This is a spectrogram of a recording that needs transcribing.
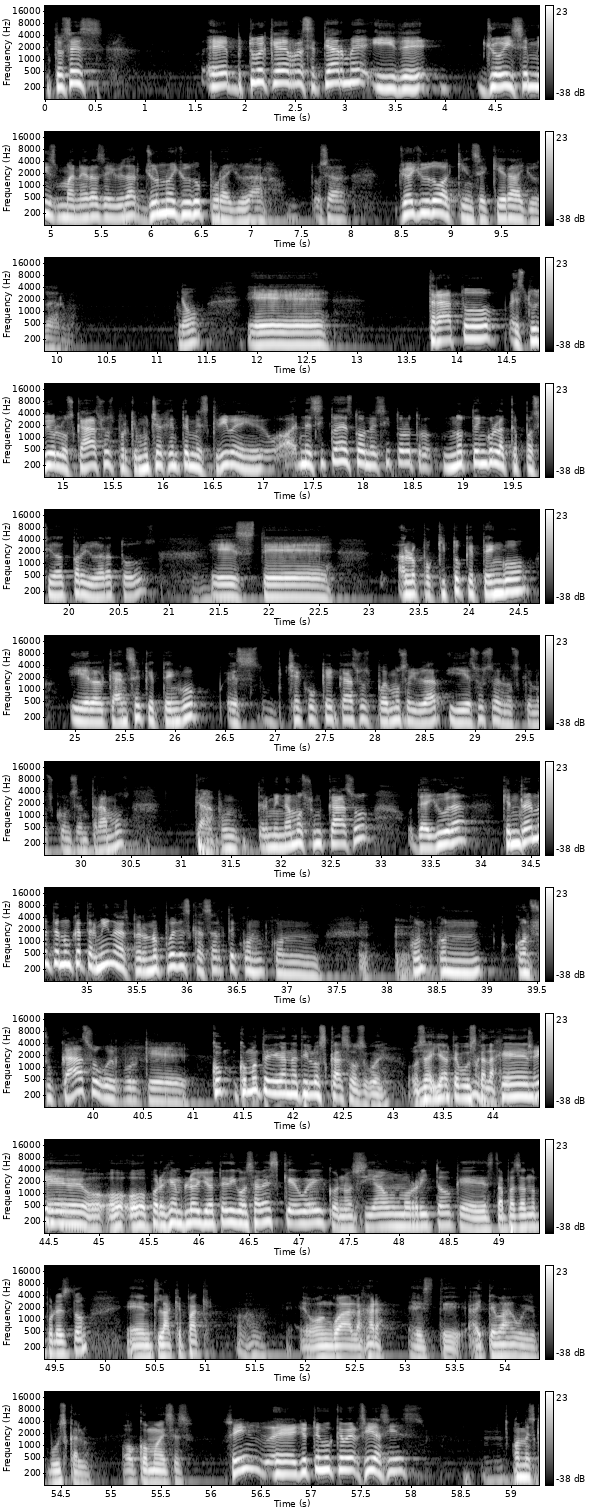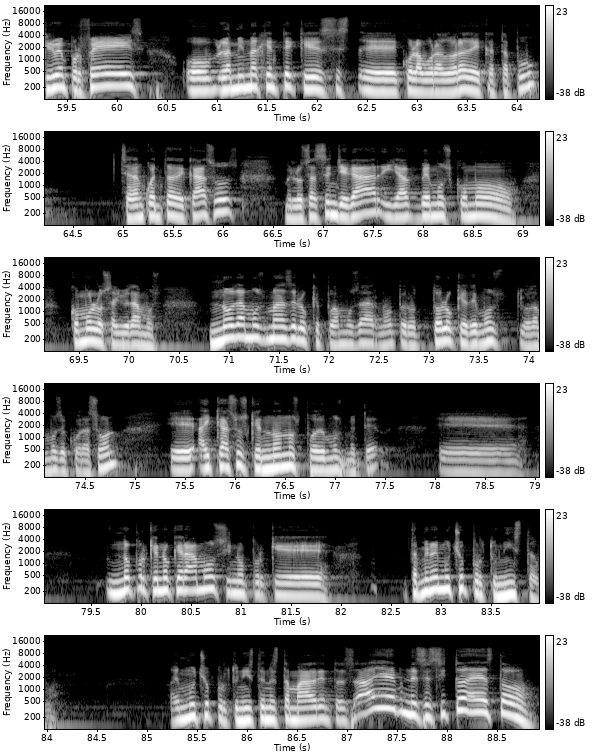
Entonces, eh, tuve que resetearme y de, yo hice mis maneras de ayudar. Yo no ayudo por ayudar, o sea, yo ayudo a quien se quiera ayudar, ¿no? Eh, trato, estudio los casos, porque mucha gente me escribe, y, "Ay, necesito esto, necesito lo otro. No tengo la capacidad para ayudar a todos. Este, a lo poquito que tengo y el alcance que tengo, es checo qué casos podemos ayudar y esos en los que nos concentramos. Ya, pum, terminamos un caso de ayuda que realmente nunca terminas, pero no puedes casarte con, con, con, con- con su caso, güey, porque... ¿Cómo, cómo te llegan a ti los casos, güey? O sea, ya te busca la gente. Sí. O, o- o, por ejemplo, yo te digo, ¿sabes qué, güey? Conocí a un morrito que está pasando por esto en Tlaquepaque Ajá. o en Guadalajara. Este, ahí te va, güey, búscalo. ¿O cómo es eso? Sí, eh, yo tengo que ver, sí, así es. O me escriben por Face, o la misma gente que es este, colaboradora de Catapú, se dan cuenta de casos, me los hacen llegar y ya vemos cómo, cómo los ayudamos. No damos más de lo que podamos dar, ¿no? Pero todo lo que demos lo damos de corazón. Eh, hay casos que no nos podemos meter. Eh, no porque no queramos, sino porque también hay mucho oportunista, güey. Hay mucho oportunista en esta madre, entonces, ay, necesito esto.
